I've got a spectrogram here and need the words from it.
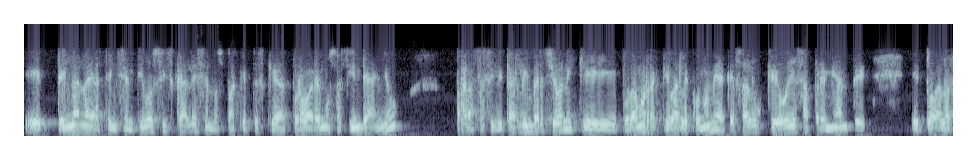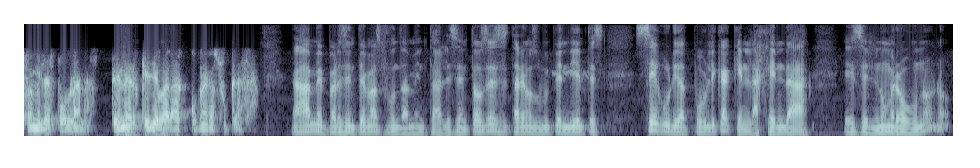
eh, tengan hasta incentivos fiscales en los paquetes que aprobaremos a fin de año para facilitar la inversión y que podamos reactivar la economía, que es algo que hoy es apremiante de todas las familias poblanas, tener que llevar a comer a su casa. Ah, me parecen temas fundamentales. Entonces estaremos muy pendientes. Seguridad pública, que en la agenda es el número uno, ¿no?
